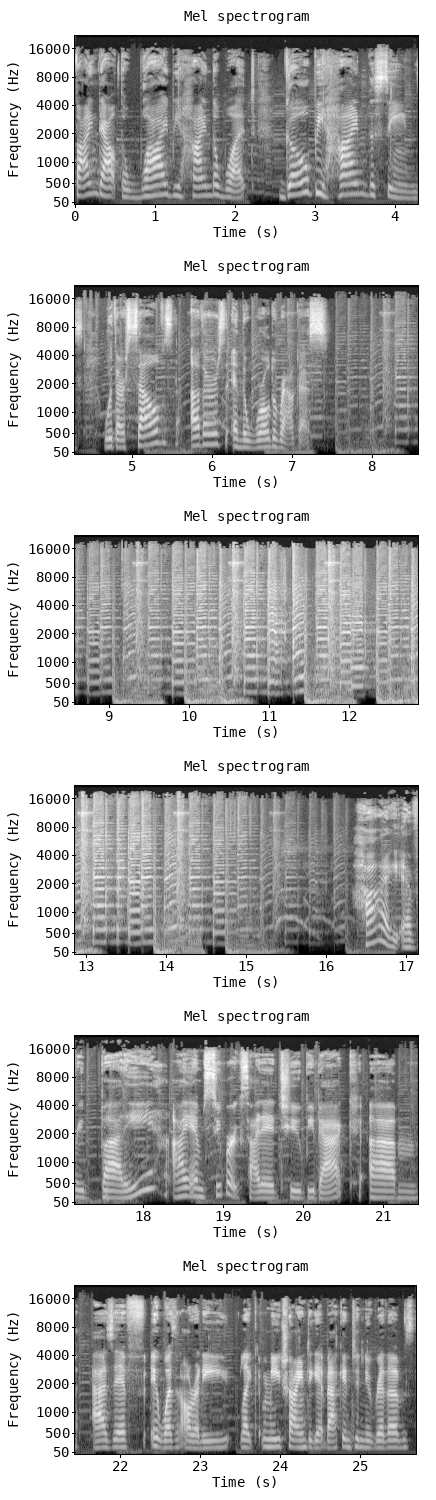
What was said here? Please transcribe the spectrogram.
find out the why behind the what, go behind the scenes with ourselves, others, and the world around us. Hi, everybody. I am super excited to be back. Um, as if it wasn't already like me trying to get back into new rhythms.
